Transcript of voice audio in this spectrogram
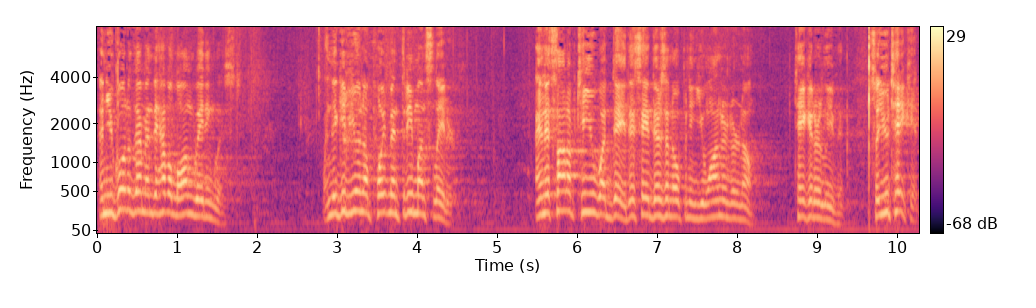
And you go to them and they have a long waiting list. And they give you an appointment three months later. And it's not up to you what day. They say there's an opening, you want it or no. Take it or leave it. So you take it.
